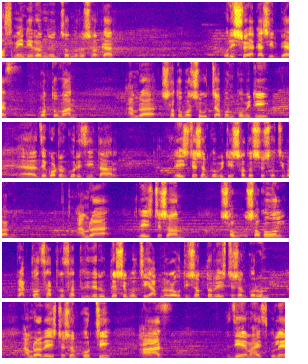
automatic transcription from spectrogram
আমি নিরঞ্জন চন্দ্র সরকার, উনিশশো একাশির ব্যাস, বর্তমান আমরা শতবর্ষ উদযাপন কমিটি যে গঠন করেছি তার রেজিস্ট্রেশন কমিটির সদস্য সচিব আমি। আমরা রেজিস্ট্রেশন সকল প্রাক্তন ছাত্রছাত্রীদের উদ্দেশ্যে বলছি, আপনারা অতি সত্বর রেজিস্ট্রেশন করুন। আমরা রেজিস্ট্রেশন করছি। আজ জিএম হাই স্কুলে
